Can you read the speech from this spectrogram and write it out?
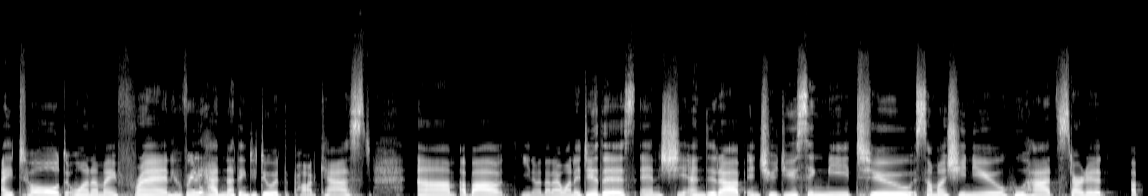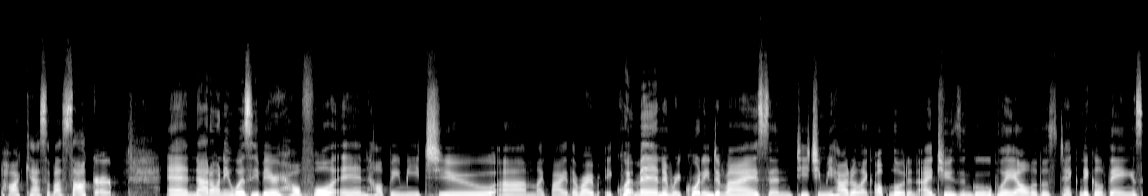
I told one of my friend who really had nothing to do with the podcast um, about you know that I want to do this, and she ended up introducing me to someone she knew who had started a podcast about soccer. And not only was he very helpful in helping me to um, like buy the right equipment and recording device and teaching me how to like upload in iTunes and Google Play, all of those technical things,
